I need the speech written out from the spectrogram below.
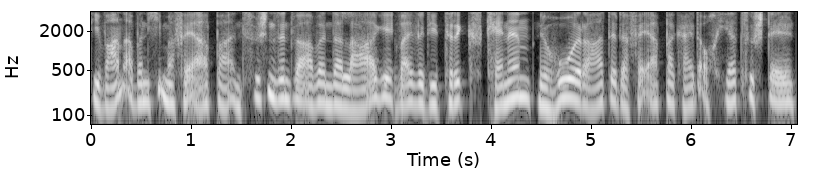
die waren aber nicht immer vererbbar. Inzwischen sind wir aber in der Lage, weil wir die Tricks kennen, eine hohe Rate der Vererbbarkeit auch herzustellen.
